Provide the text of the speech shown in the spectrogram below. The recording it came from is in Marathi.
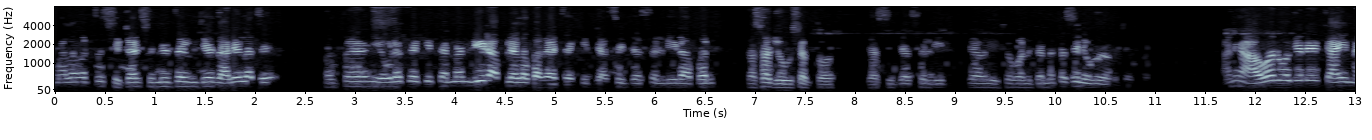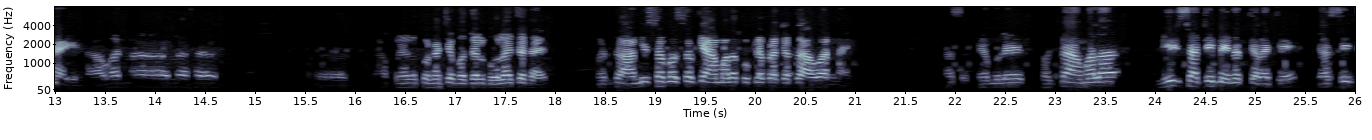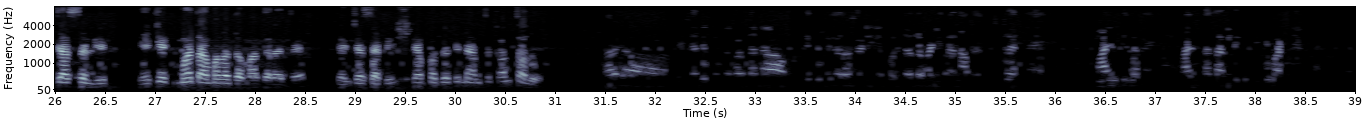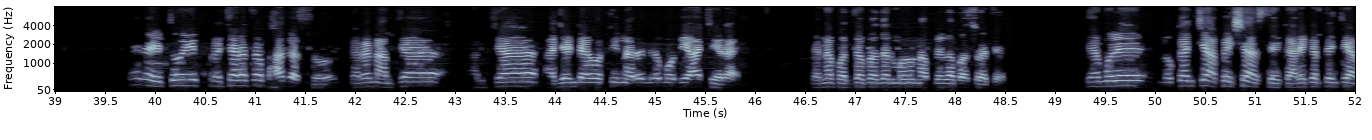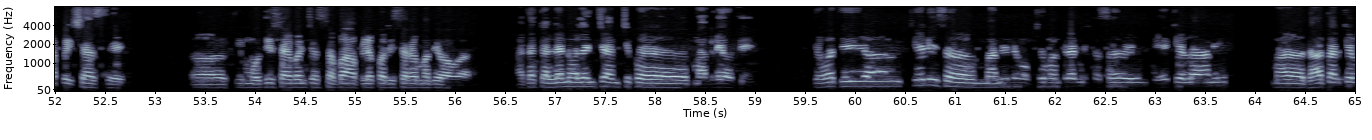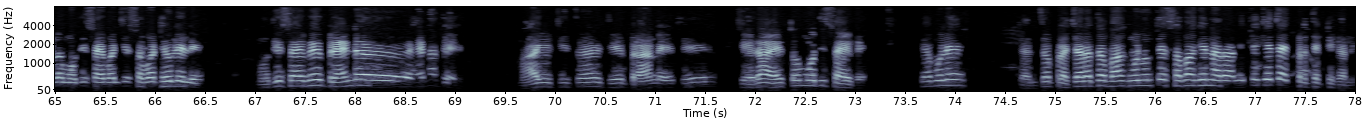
मला वाटतं श्रीकांत शिंदेचा विजय झालेलाच आहे. फक्त एवढंच आहे की त्यांना लीड आपल्याला बघायचं आहे की जास्तीत जास्त लीड आपण कसा घेऊ शकतो. जास्तीत जास्त लीडच्या हिशोबाने त्यांना कसे निवडून आणू शकतो. आणि आव्हान वगैरे काही नाही. आव्हानाला आपल्याला कोणाच्या बद्दल बोलायचं नाही. परंतु आम्ही समजतो की आम्हाला कुठल्या प्रकारचं आव्हान नाही. असं. त्यामुळे फक्त आम्हाला लीडसाठी मेहनत करायची आहे. जास्तीत जास्त लीड एक एक मत आम्हाला जमा करायचं आहे. त्यांच्यासाठी त्या पद्धतीने आमचं काम चालू आहे. नाही नाही तो एक प्रचाराचा भाग असतो. कारण आमच्या आमच्या अजेंड्यावरती नरेंद्र मोदी हा चेहरा आहे. त्यांना पंतप्रधान म्हणून आपल्याला बसवायचं आहे त्यामुळे लोकांची अपेक्षा असते कार्यकर्त्यांची अपेक्षा असते की मोदी साहेबांच्या सभा आपल्या परिसरामध्ये व्हावा. आता कल्याणवाल्यांची आमची प- मागणी होती. तेव्हा ती केली केलीच माननीय मुख्यमंत्र्यांनी तसं हे केलं आणि दहा तारखेला मोदी साहेबांची सभा ठेवलेली. मोदी साहेब हे ब्रँड आहे ना ते महायुतीचं जे ब्रँड आहे ते चेहरा आहे तो मोदी साहेब आहे. त्यामुळे त्यांचा प्रचाराचा भाग म्हणून ते सभा घेणार आणि ते घेत आहेत प्रत्येक ठिकाणी.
